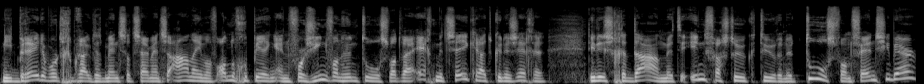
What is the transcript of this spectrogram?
niet breder wordt gebruikt, dat mensen dat zij mensen aannemen of andere groeperingen en voorzien van hun tools. Wat wij echt met zekerheid kunnen zeggen, dit is gedaan met de infrastructuur en de tools van Fancyberg.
